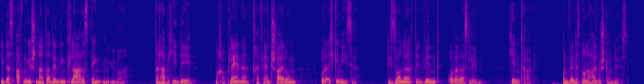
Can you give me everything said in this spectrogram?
geht das Affengeschnatter denn in klares Denken über. Dann habe ich Ideen, mache Pläne, treffe Entscheidungen oder ich genieße. Die Sonne, den Wind oder das Leben. Jeden Tag. Und wenn es nur eine halbe Stunde ist.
